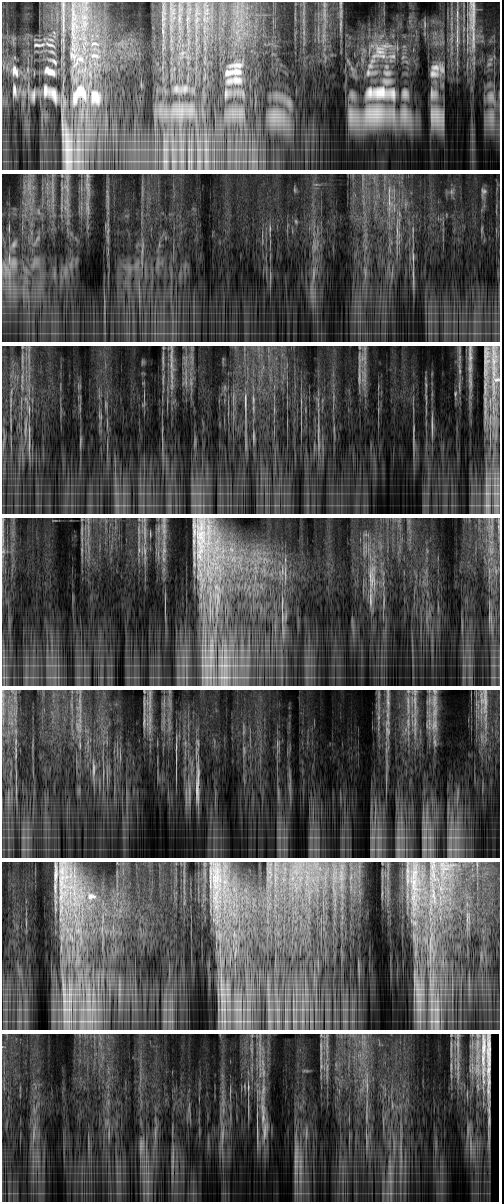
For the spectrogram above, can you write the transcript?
Oh my goodness! The way I just boxed you! The way I just boxed. Should make a 1v1 video. I mean 1v1 video.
